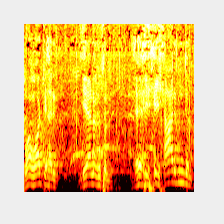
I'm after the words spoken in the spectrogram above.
உன் ஓட்டு யாருக்கு? எனக்கு சொல்லு. ஏய், யாருக்குன்னு சொல்லு?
